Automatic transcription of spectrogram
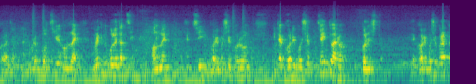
করা যাবে না। আমরা বলছি অনলাইন আমরা কিন্তু বলে যাচ্ছি অনলাইন দিচ্ছি ঘরে বসে করুন। এটা ঘরে বসে চাইতো আরও ঘনিষ্ঠ। ঘরে বসে করা তো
